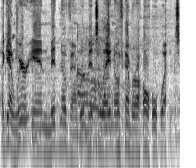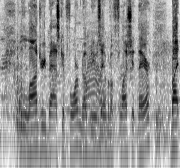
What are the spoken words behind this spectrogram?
again, we're in mid November, mid to late oh. November. Oh, what a little laundry basket form. Nobody was able to flush it there. But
